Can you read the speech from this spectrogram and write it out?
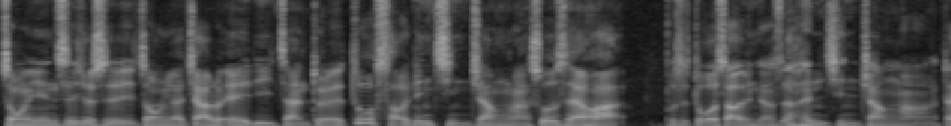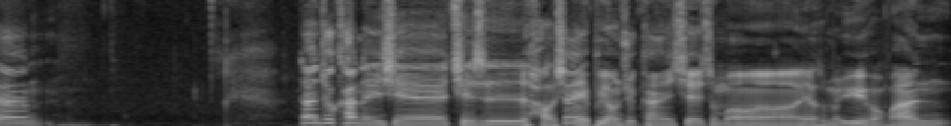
总而言之，就是终于要加入 AD 战队，多少有点紧张啊。说实在话，不是多少紧张，是很紧张啊。但但就看了一些，其实好像也不用去看一些什么要什么预防，反正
